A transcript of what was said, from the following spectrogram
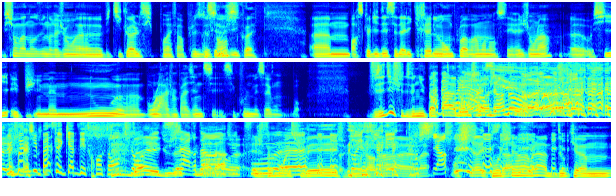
ou si on va dans une région viticole, ce qui pourrait faire plus de Ah, sens. logique, ouais. Euh, parce que l'idée, c'est d'aller créer de l'emploi vraiment dans ces régions-là euh, aussi. Et puis même nous, euh, bon, la région parisienne, c'est cool, mais c'est bon. Je vous ai dit, je suis devenu papa, bah voilà, donc je veux un jardin. Une fois que tu passes le cap des 30 ans, tu as Ouais, envie du jardin, Voilà, du ouais. coup. Je veux mon euh, SUV, je veux ton voilà. chien. Mon chien et tout Mon ça. chien, voilà. Donc, euh,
